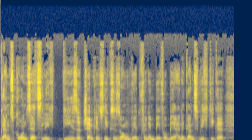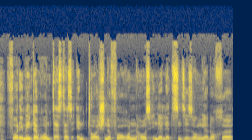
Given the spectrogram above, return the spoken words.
ganz grundsätzlich, diese Champions League-Saison wird für den BVB eine ganz wichtige, vor dem Hintergrund, dass das enttäuschende Vorrunden aus in der letzten Saison ja doch äh,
